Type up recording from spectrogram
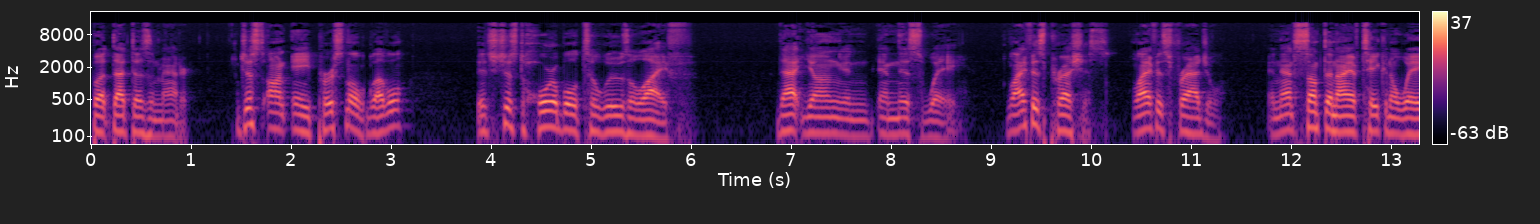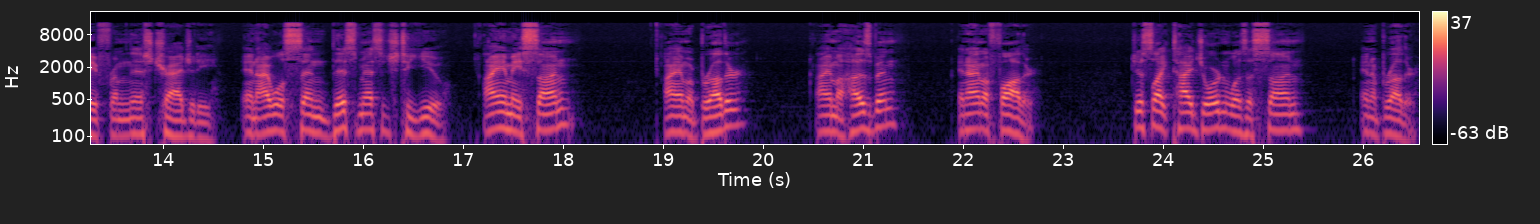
But that doesn't matter. Just on a personal level, it's just horrible to lose a life that young and, and this way. Life is precious, life is fragile. And that's something I have taken away from this tragedy. And I will send this message to you I am a son, I am a brother, I am a husband, and I am a father. Just like Ty Jordan was a son and a brother.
